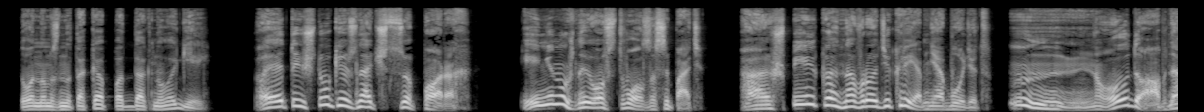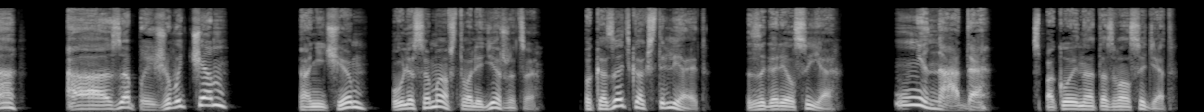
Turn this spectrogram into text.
— тоном знатока поддакнула гей. «В этой штуке, значится, порох. И не нужно его в ствол засыпать. А шпилька на вроде кремния будет. М -м, ну, удобно. А запыживать чем? А ничем. Пуля сама в стволе держится. Показать, как стреляет. Загорелся я. Не надо, спокойно отозвался дед.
